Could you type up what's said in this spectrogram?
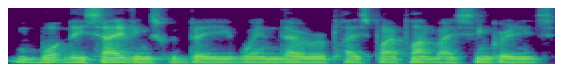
what the savings would be when they were replaced by plant based ingredients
